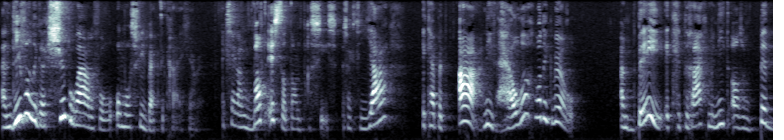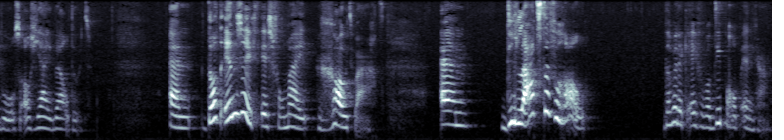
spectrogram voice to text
En die vond ik echt super waardevol om als feedback te krijgen. Ik zeg aan, wat is dat dan precies? Zegt ze, ja, ik heb het A, niet helder wat ik wil. En B, ik gedraag me niet als een pitbull zoals jij wel doet. En dat inzicht is voor mij goud waard. En die laatste vooral, daar wil ik even wat dieper op ingaan.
